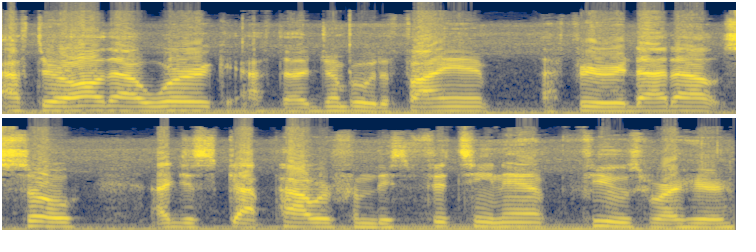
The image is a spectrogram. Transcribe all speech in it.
after all that work after I jump it with a 5 amp I figured that out so I just got power from this 15 amp fuse right here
